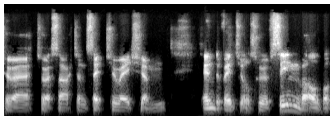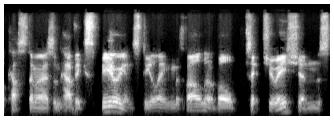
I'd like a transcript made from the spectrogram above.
to a, to a certain situation. Individuals who have seen vulnerable customers and have experience dealing with vulnerable situations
